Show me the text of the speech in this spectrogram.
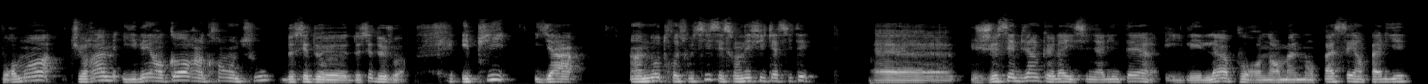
pour moi, Thuram, il est encore un cran en dessous de ces deux, de ces deux joueurs. Et puis, il y a un autre souci, c'est son efficacité. Euh, je sais bien que là, il signe à l'Inter et il est là pour normalement passer un palier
